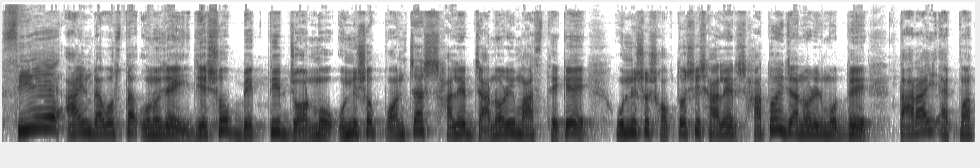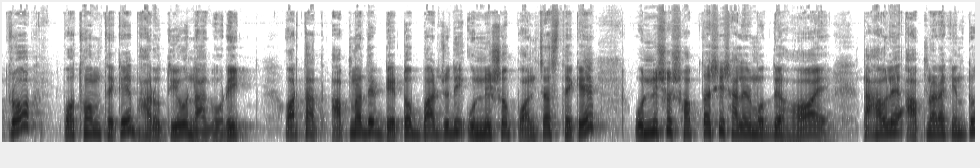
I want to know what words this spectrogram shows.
সিএ আইন ব্যবস্থা অনুযায়ী যেসব ব্যক্তির জন্ম উনিশশো পঞ্চাশ সালের জানুয়ারি মাস থেকে উনিশশো সালের সাতই জানুয়ারির মধ্যে, তারাই একমাত্র প্রথম থেকে ভারতীয় নাগরিক। অর্থাৎ আপনাদের ডেট অফ বার্থ যদি উনিশশো পঞ্চাশ থেকে উনিশশো সাতাশি সালের মধ্যে হয়। তাহলে আপনারা কিন্তু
